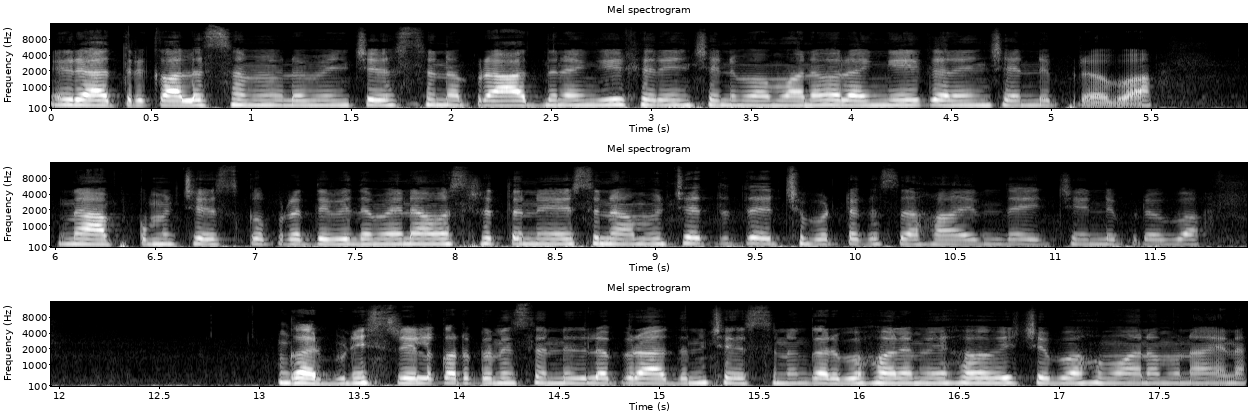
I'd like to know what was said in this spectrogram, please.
ఈ రాత్రి కాల సమయంలో మేము చేస్తున్న ప్రార్థన అంగీకరించండి మా మనవలు అంగీకరించండి ప్రభా. జ్ఞాపకం చేసుకో. ప్రతి విధమైన అవసరతను వేసినాము చేత తెచ్చిబట్టకు సహాయం దయచేయండి ప్రభా. గర్భిణీ స్త్రీల కొరకుని సన్నిధిలో ప్రార్థన చేస్తున్నాం. గర్భఫలం ఏహో ఇచ్చే బహుమానము నాయన.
